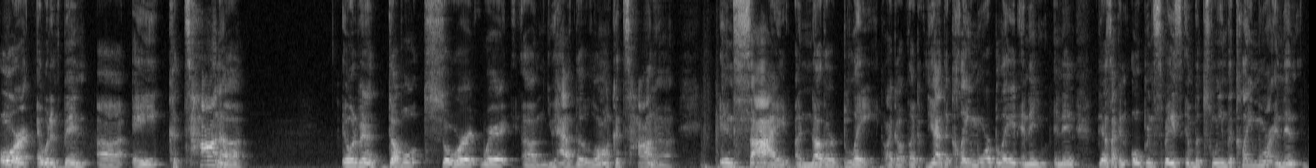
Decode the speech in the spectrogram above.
or it would have been uh, a katana. It would have been a double sword where um, you have the long katana inside another blade, like a like you had the claymore blade, and then you and then there's like an open space in between the claymore, and then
